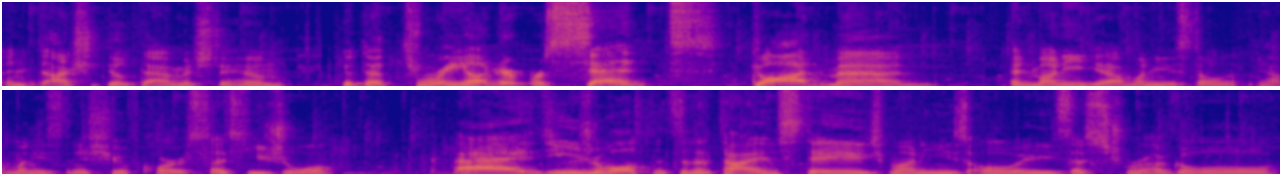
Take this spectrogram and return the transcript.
And actually deal damage to him. Dude, the 300%! God, man! And money, yeah, money is still, yeah, money is an issue, of course, as usual. As usual, since the time stage, money is always a struggle.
